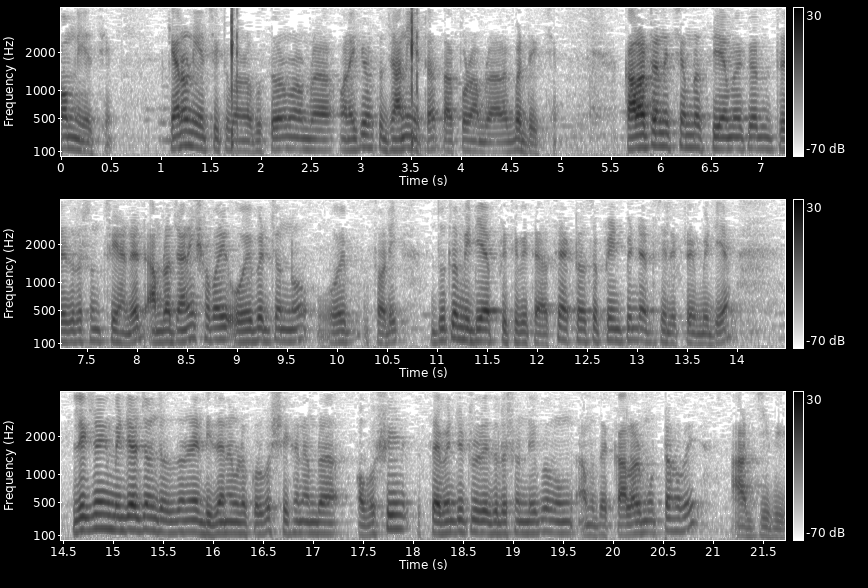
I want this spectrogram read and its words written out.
কম নিয়েছি। কেন নিয়েছি একটু আমরা বুঝতে পারব, আমরা অনেকে হয়তো জানি এটা, তারপর আমরা আরেকবার দেখছি। কালারটা নিচ্ছি আমরা সিএমএ রেজলিউশন থ্রি হান্ড্রেড আমরা জানি সবাই ওয়েবের জন্য ওয়েব সরি দুটো মিডিয়া পৃথিবীতে আছে। একটা হচ্ছে প্রিন্ট প্রিন্ট একটা হচ্ছে মিডিয়া ইলেকট্রনিক মিডিয়ার জন্য যত ধরনের ডিজাইন আমরা করব, সেখানে আমরা অবশ্যই সেভেন্টি টু রেজলিউশন নিব এবং আমাদের কালার মোডটা হবে আট জিবি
